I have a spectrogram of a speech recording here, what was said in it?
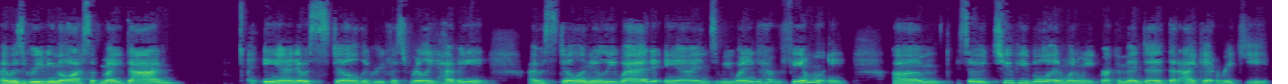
I was grieving the loss of my dad, and it was still the grief was really heavy. I was still a newlywed, and we wanted to have a family. Um, so two people in one week recommended that I get Reiki.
